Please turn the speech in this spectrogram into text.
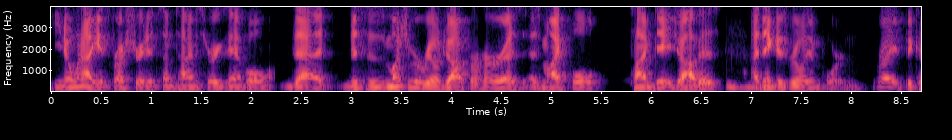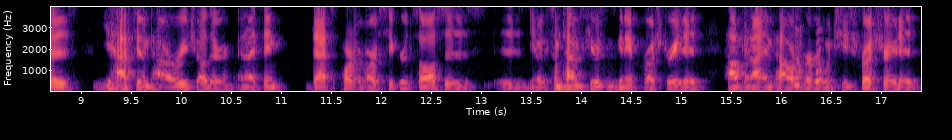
you know when i get frustrated sometimes for example that this is as much of a real job for her as as my full time day job is I think is really important, right? Because you have to empower each other, and I think that's part of our secret sauce. Is is you know sometimes Kirsten's gonna get frustrated. How can I empower her when she's frustrated,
